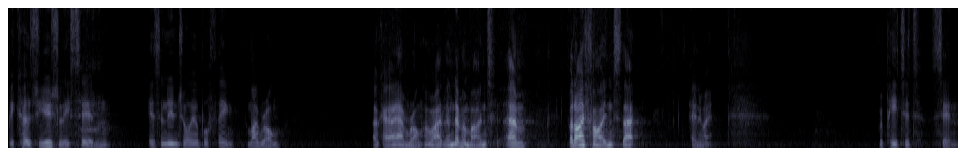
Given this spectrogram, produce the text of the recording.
because usually sin is an enjoyable thing. Am I wrong? Okay, I am wrong. All right, then never mind. Um, but I find that, anyway, repeated sin,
